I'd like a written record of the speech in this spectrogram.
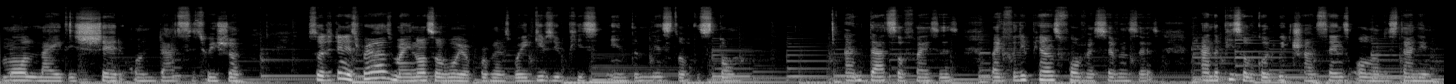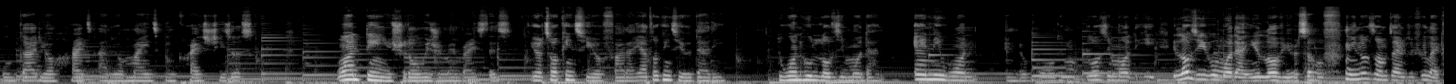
more light is shed on that situation so the thing is, prayers might not solve all your problems, but it gives you peace in the midst of the storm. And that suffices. Like Philippians 4, verse 7 says, And the peace of God, which transcends all understanding, will guard your heart and your minds in Christ Jesus. One thing you should always remember is this you're talking to your father, you're talking to your daddy, the one who loves you more than anyone in the world. He loves you more. He, he loves you even more than you love yourself. you know, sometimes we feel like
